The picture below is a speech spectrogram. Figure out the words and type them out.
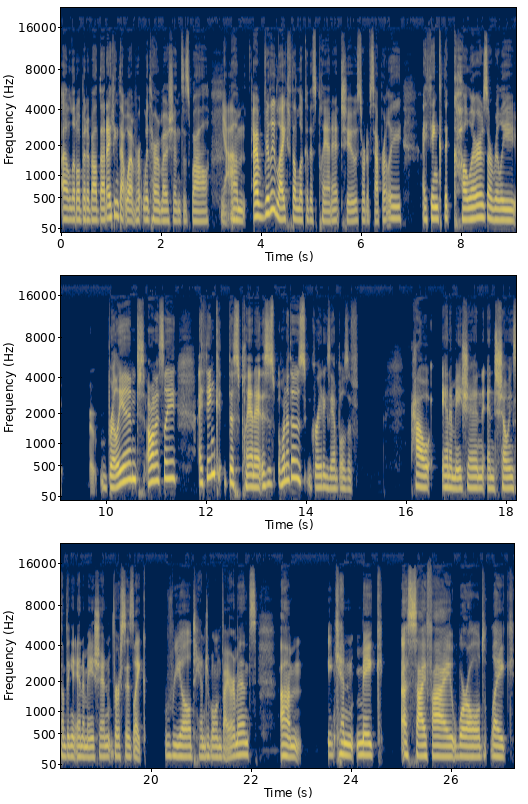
a little bit about that. I think that went with her emotions as well. yeah. Um, I really liked the look of this planet too, sort of separately. I think the colors are really uh, brilliant, honestly. I think this planet, this is one of those great examples of how animation and showing something in animation versus like real tangible environments um, can make a sci-fi world like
